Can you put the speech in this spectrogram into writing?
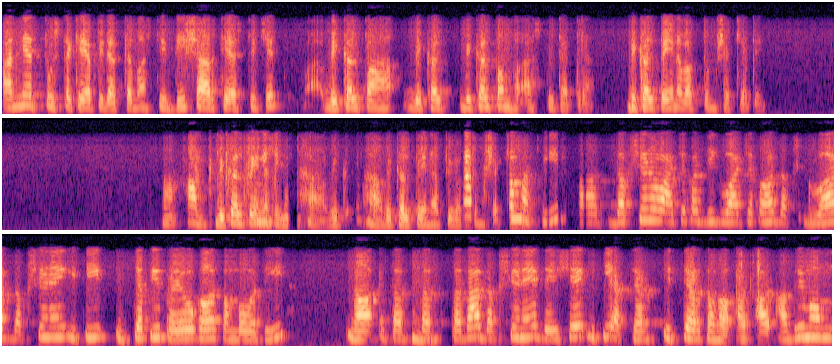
अन्यत् पुस्तके अपि दत्तमस्ति, दिशार्थे अस्ति चेत् विकल्पः, विकल्प विकल्पम् अस्ति तत्र। विकल्पेन वक्तुं शक्यते। विकल्पेन विकल्पेन अपि वक्तुं शक्यमस्ति दक्षिणवाचकः दिग्वाचकः गृहात् दक्षिणे इति इत्यपि प्रयोगः सम्भवति। तदा दक्षिणे देशे इति इत्यर्थः अग्रिमम्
